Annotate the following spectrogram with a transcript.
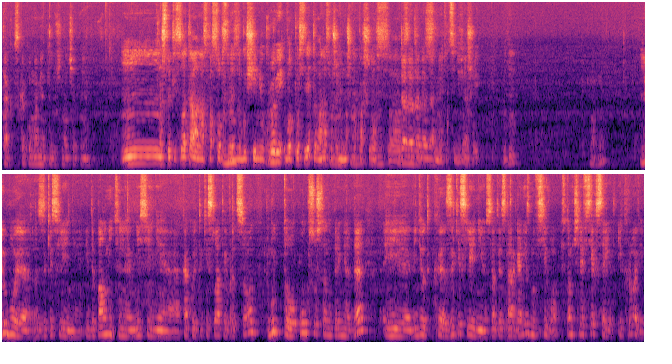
Так, с какого момента лучше начать мне? Что кислота, она способствует Мгм. загущению крови. Вот после этого у нас уже немножко Мгм. пошло с, э, Да, с да, да, да, с да. небольшой. Мгм. Ладно. Любое закисление и дополнительное внесение какой-то кислоты в рацион, будь то уксуса, например, да, и ведет к закислению, соответственно, организма всего, в том числе всех сред и крови.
